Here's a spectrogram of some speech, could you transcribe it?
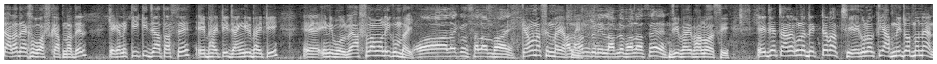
চারা দেখাবো আজকে আপনাদের। এখানে কি কি জাত আছে? এই ভাইটি জাহাঙ্গীর ভাইটি ইনি বলবে। আসসালামু আলাইকুম ভাই। ওয়ালাইকুম সালাম ভাই। কেমন আছেন ভাই আপনি? আলহামদুলিল্লাহ আপনি ভালো আছেন? জি ভাই ভালো আছি। এই যে চারাগুলো দেখতে পাচ্ছি এগুলো কি আপনি যত্ন নেন?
